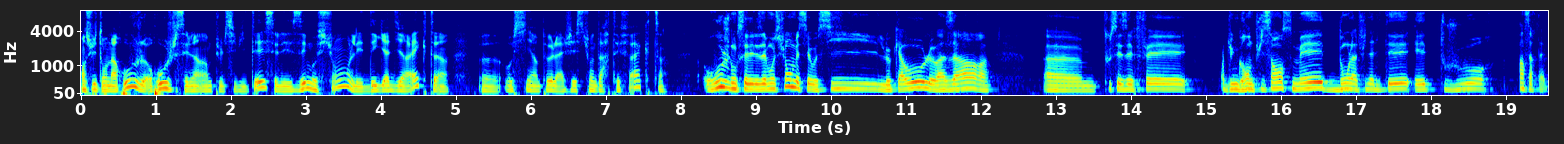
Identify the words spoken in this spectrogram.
Ensuite, on a rouge. Rouge, c'est l'impulsivité, c'est les émotions, les dégâts directs, euh, aussi un peu la gestion d'artefacts. Rouge, donc c'est les émotions, mais c'est aussi le chaos, le hasard, euh, tous ces effets d'une grande puissance, mais dont la finalité est toujours incertaine.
